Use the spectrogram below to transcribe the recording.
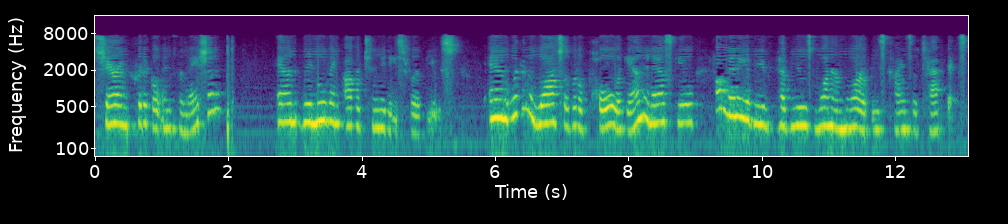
sharing critical information, and removing opportunities for abuse. And we're going to launch a little poll again and ask you how many of you have used one or more of these kinds of tactics.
